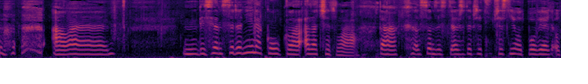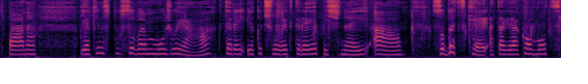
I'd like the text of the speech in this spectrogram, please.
Ale když jsem se do ní nakoukla a začetla, tak jsem zjistila, že to je přesně odpověď od pána, jakým způsobem můžu já, který, jako člověk, který je pišnej a sobecký a tak jako moc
